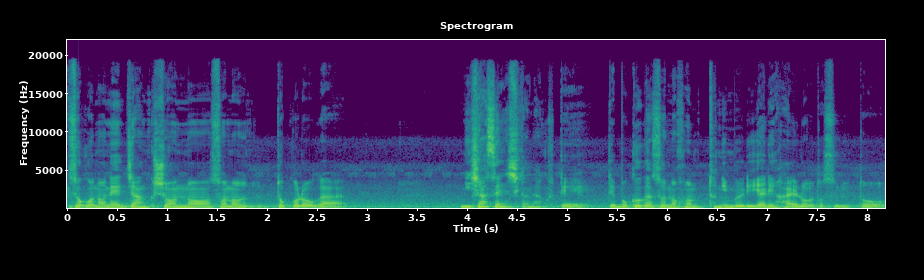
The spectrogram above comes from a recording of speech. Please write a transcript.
そこのねジャンクションのそのところが2車線しかなくてで僕がその本当に無理やり入ろうとすると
